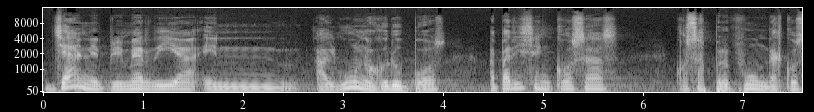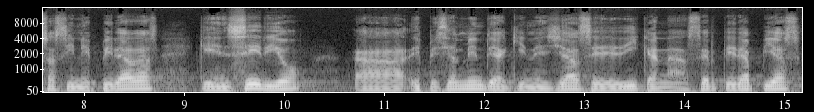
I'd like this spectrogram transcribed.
ya en el primer día en algunos grupos aparecen cosas, cosas profundas, cosas inesperadas que en serio, especialmente a quienes ya se dedican a hacer terapias,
